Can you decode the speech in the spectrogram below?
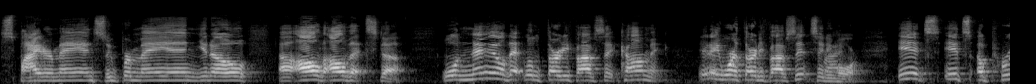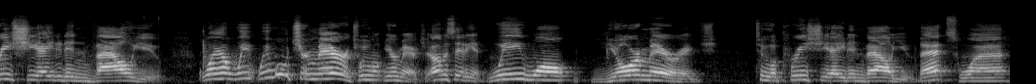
Spider Man, Superman, you know, uh, all, all that stuff. Well, now that little 35 cent comic, it ain't worth 35 cents anymore. It's, it's appreciated in value. Well, we, we want your marriage. We want your marriage. I'm going to say it again. We want your marriage to appreciate in value. That's why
